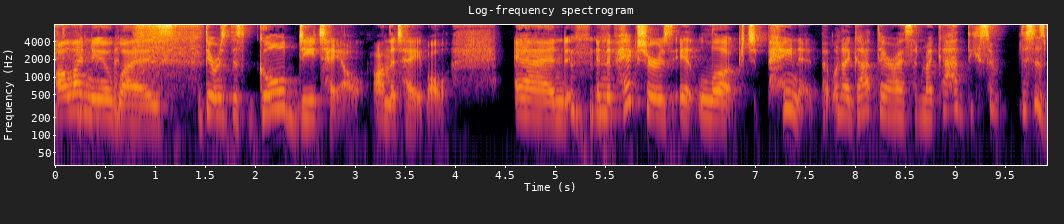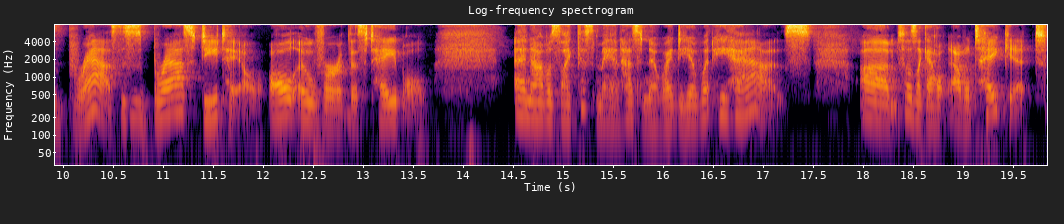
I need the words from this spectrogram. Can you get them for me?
All I knew was there was this gold detail on the table. And in the pictures, it looked painted. But when I got there, I said, my God, these are, this is brass. This is brass detail all over this table. And I was like, this man has no idea what he has. Um, so I was like, I will take it.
